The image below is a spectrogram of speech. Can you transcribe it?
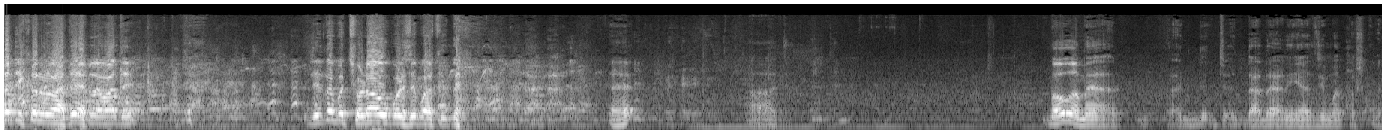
નથી કરવું વાદે રવા દે એ તો છોડાવવું પડશે પાછું. હે. બહુ અમે દાદાની હાજરીમાં પુષ્કર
